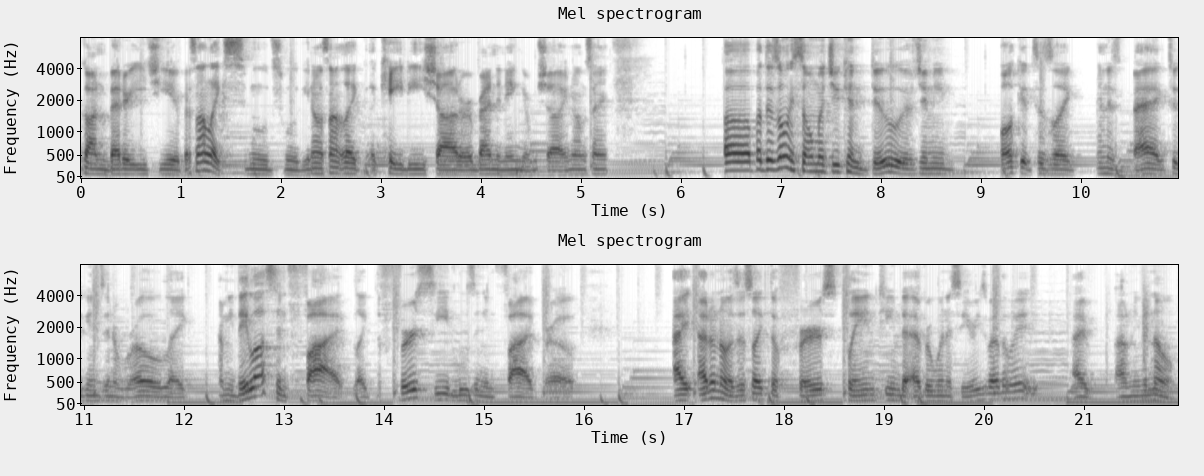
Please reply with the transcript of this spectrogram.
gotten better each year, but it's not like smooth, smooth. You know, it's not like a KD shot or a Brandon Ingram shot. You know what I'm saying? Uh, but there's only so much you can do if Jimmy buckets is like in his bag two games in a row. Like, I mean, they lost in five. Like the first seed losing in five, bro. I I don't know. Is this like the first play-in team to ever win a series? By the way, I I don't even know.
